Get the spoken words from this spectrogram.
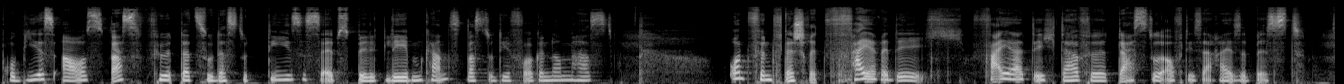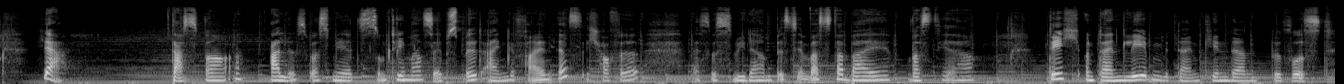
Probier es aus. Was führt dazu, dass du dieses Selbstbild leben kannst, was du dir vorgenommen hast? Und fünfter Schritt, feiere dich. Feier dich dafür, dass du auf dieser Reise bist. Ja, das war alles, was mir jetzt zum Thema Selbstbild eingefallen ist. Ich hoffe, es ist wieder ein bisschen was dabei, was dir dich und dein Leben mit deinen Kindern bewusst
